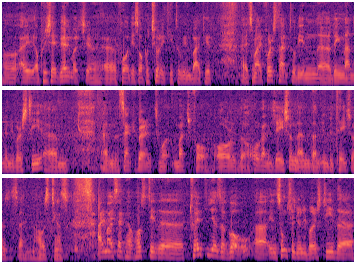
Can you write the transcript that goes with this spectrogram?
uh, I appreciate very much uh, for this opportunity to be invited. It's my first time to be in Lingnan University. Um, and thank you very much for all the organization and, invitations and hosting us. I myself have hosted uh, 20 years ago uh, in Soongsil University the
